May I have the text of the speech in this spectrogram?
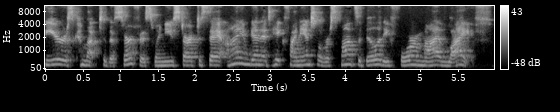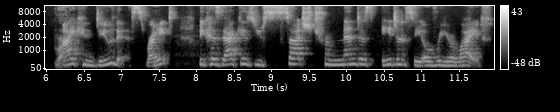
fears come up to the surface when you start to say i am going to take financial responsibility for my life. Right. i can do this right? Because that gives you such tremendous agency over your life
